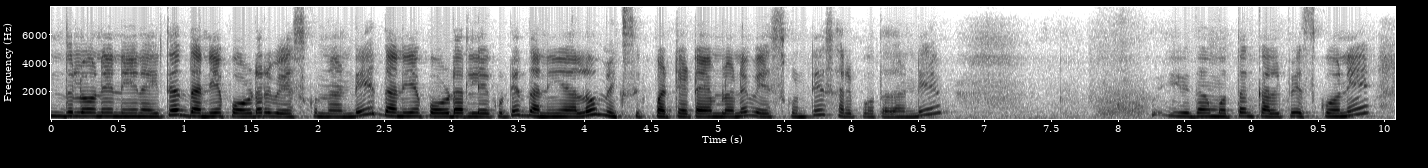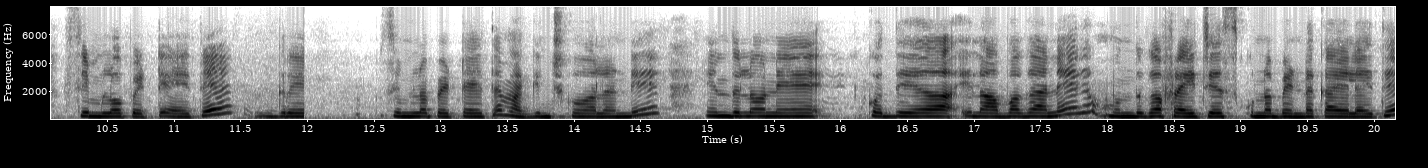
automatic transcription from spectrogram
ఇందులోనే నేనైతే ధనియా పౌడర్ వేసుకున్నాండి ధనియా పౌడర్ లేకుంటే ధనియాలు మిక్సీకి పట్టే టైంలోనే వేసుకుంటే సరిపోతుందండి. ఈ విధంగా మొత్తం కలిపేసుకొని సిమ్లో పెట్టి అయితే గ్రే సిమ్లో పెట్టి అయితే మగ్గించుకోవాలండి. ఇందులోనే కొద్దిగా ఇలా అవ్వగానే ముందుగా ఫ్రై చేసుకున్న బెండకాయలు అయితే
